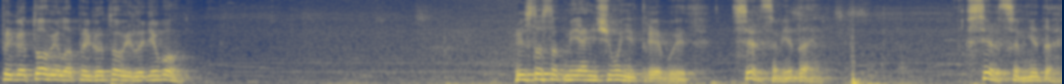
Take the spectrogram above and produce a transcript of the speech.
приготовила, приготовила Него? Христос от меня ничего не требует. Сердце мне дай. Сердце мне дай.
